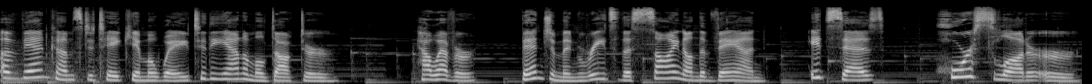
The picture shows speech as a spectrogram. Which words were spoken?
A van comes to take him away to the animal doctor. However, Benjamin reads the sign on the van. It says, Horse Slaughterer.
